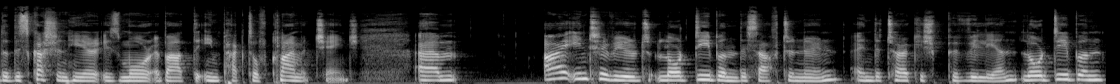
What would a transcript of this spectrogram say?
the discussion here is more about the impact of climate change. Um, I interviewed Lord Deben this afternoon in the Turkish pavilion. Lord Deben,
